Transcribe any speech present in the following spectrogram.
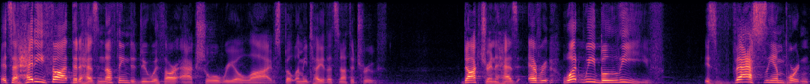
it's a heady thought that has nothing to do with our actual real lives. But let me tell you, that's not the truth. Doctrine has every, what we believe is vastly important.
